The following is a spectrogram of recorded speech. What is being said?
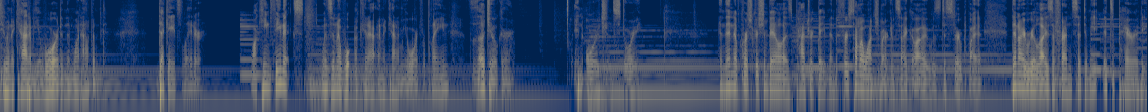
to an Academy Award and then what happened? Decades later, Joaquin Phoenix wins an, an Academy Award for playing the Joker. An origin story. And then, of course, Christian Bale as Patrick Bateman. The first time I watched American Psycho, I was disturbed by it. Then I realized a friend said to me, It's a parody.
